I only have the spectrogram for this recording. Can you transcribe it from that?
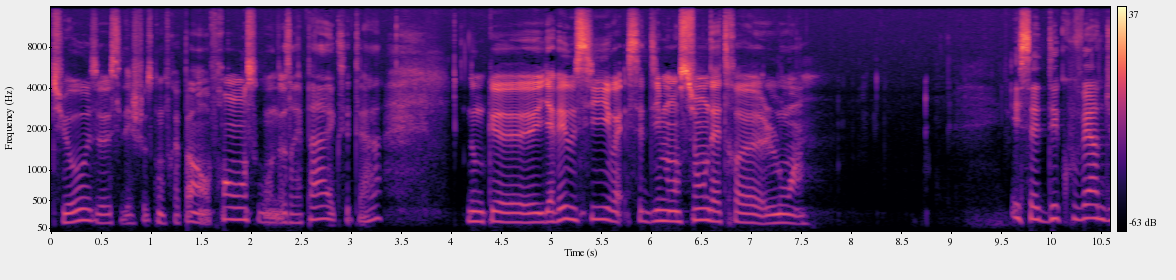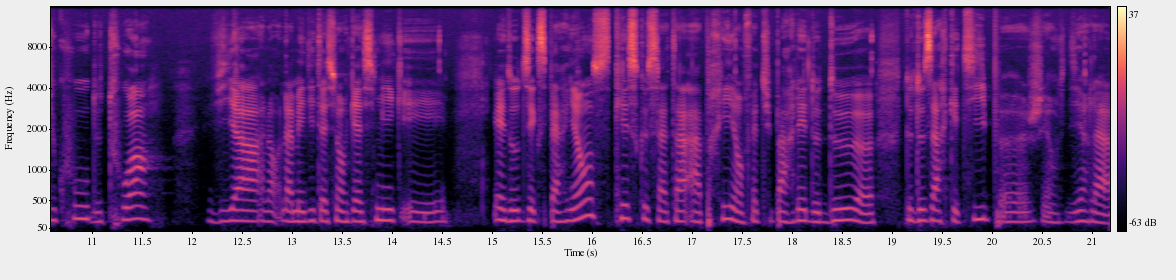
tu oses, c'est des choses qu'on ne ferait pas en France ou on n'oserait pas, etc. Donc, euh, il y avait aussi cette dimension d'être euh, loin. Et cette découverte, du coup, de toi via alors, la méditation orgasmique et, et d'autres expériences, qu'est-ce que ça t'a appris En fait, tu parlais de deux, euh, de deux archétypes, euh, j'ai envie de dire la,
